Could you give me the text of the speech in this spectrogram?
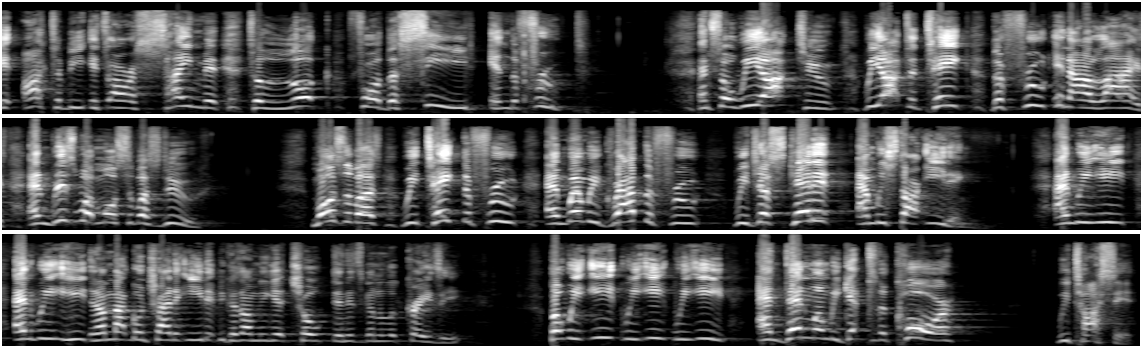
It ought to be it's our assignment to look for the seed in the fruit. And so we ought to, we ought to take the fruit in our lives. And this is what most of us do. Most of us, we take the fruit, and when we grab the fruit, we just get it and we start eating. And we eat and we eat. And I'm not going to try to eat it because I'm going to get choked and it's going to look crazy. But we eat, we eat, we eat. And then when we get to the core, we toss it.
